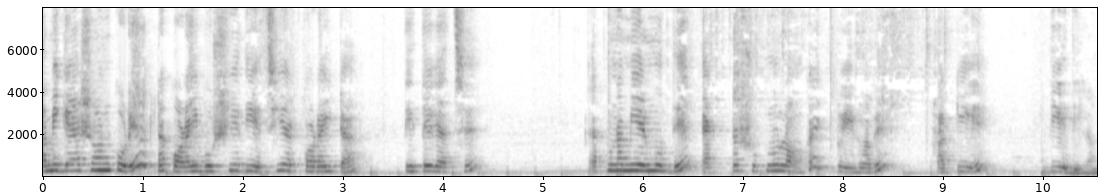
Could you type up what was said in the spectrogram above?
আমি গ্যাস অন করে একটা কড়াই বসিয়ে দিয়েছি আর কড়াইটা তেতে গেছে। এখন আমি এর মধ্যে একটা শুকনো লঙ্কা একটু এইভাবে ফাটিয়ে দিয়ে দিলাম।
